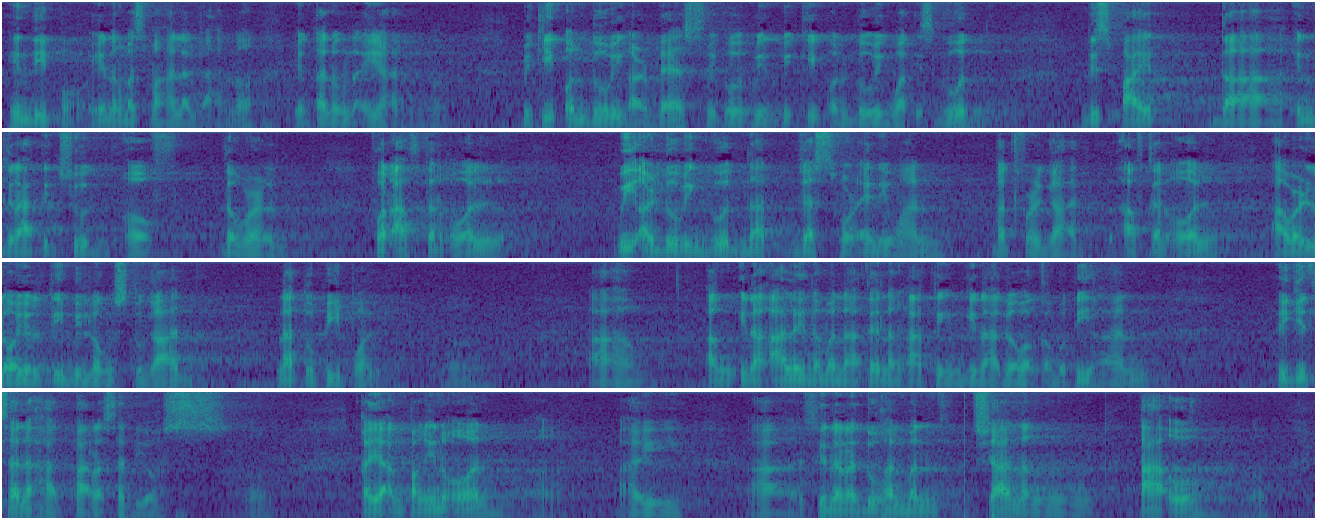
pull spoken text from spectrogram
Hindi po. Yun ang mas mahalaga. No? Yung tanong na iyan. No? We keep on doing our best. We, go, we, we keep on doing what is good despite the ingratitude of the world. For after all, we are doing good not just for anyone, but for God. After all, our loyalty belongs to God, not to people. Um, ang inaalay naman natin ng ating ginagawang kabutihan, higit sa lahat para sa Diyos. No? Kaya ang Panginoon ah, ay ah, sinaraduhan man siya ng tao, no?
